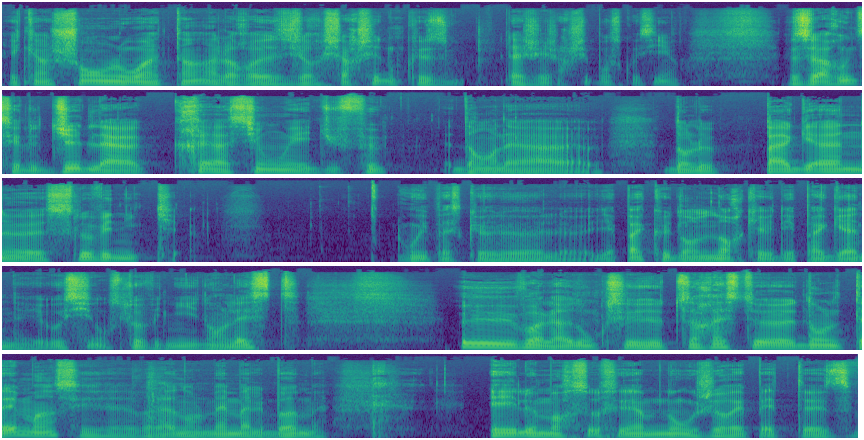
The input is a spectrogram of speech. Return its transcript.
avec un chant lointain. Alors euh, j'ai recherché, donc euh, là j'ai cherché pour ce coup-ci. hein. Svarun, c'est le dieu de la création et du feu dans, la, dans le pagan euh, slovénique. Oui, parce qu'il n'y a pas que dans le nord qu'il y avait des paganes, il y a aussi en Slovénie et dans l'est. Et voilà, donc ça reste dans le thème, hein, c'est euh, voilà, dans le même album. Et le morceau, c'est donc je répète, euh, Sv-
